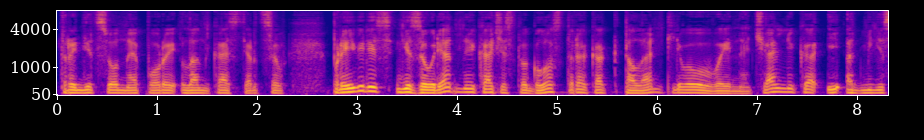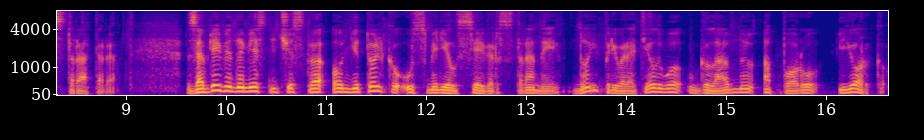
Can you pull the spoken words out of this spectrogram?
традиционной опорой ланкастерцев, проявились незаурядные качества Глостера как талантливого военачальника и администратора. За время наместничества он не только усмирил север страны, но и превратил его в главную опору Йорков.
